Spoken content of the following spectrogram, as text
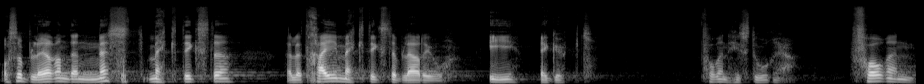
Og så blir han den nest mektigste, eller tre mektigste blir det jo, i Egypt. For en historie. For en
